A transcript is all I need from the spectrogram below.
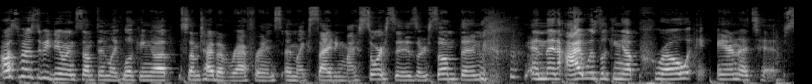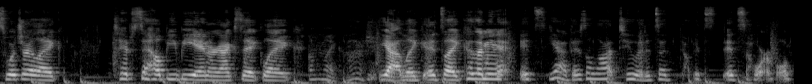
I was supposed to be doing something like looking up some type of reference and like citing my sources or something. and then I was looking up pro Ana tips, which are like tips to help you be anorexic like Oh my gosh. Yeah, really? like it's like cuz I mean it's yeah, there's a lot to it. It's a it's it's horrible.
